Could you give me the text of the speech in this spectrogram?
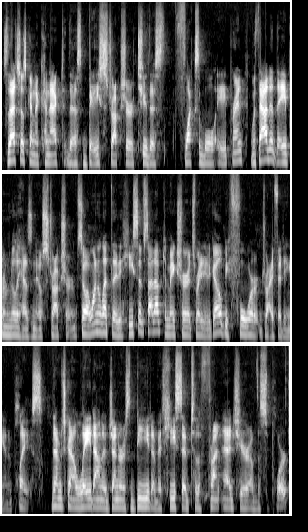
So that's just gonna connect this base structure to this flexible apron. Without it, the apron really has no structure. So I wanna let the adhesive set up to make sure it's ready to go before dry fitting it in place. Then I'm just gonna lay down a generous bead of adhesive to the front edge here of the support.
